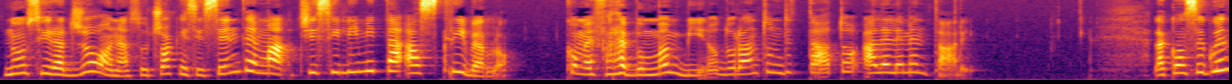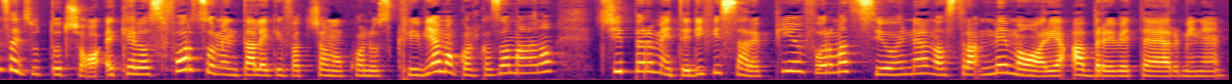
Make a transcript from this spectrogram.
non si ragiona su ciò che si sente, ma ci si limita a scriverlo, come farebbe un bambino durante un dettato alle elementari. La conseguenza di tutto ciò è che lo sforzo mentale che facciamo quando scriviamo qualcosa a mano ci permette di fissare più informazioni nella nostra memoria a breve termine.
